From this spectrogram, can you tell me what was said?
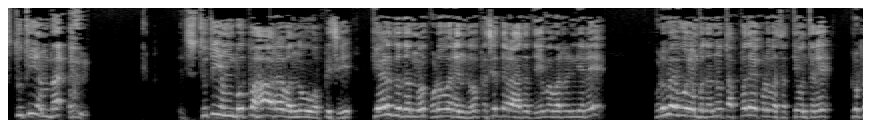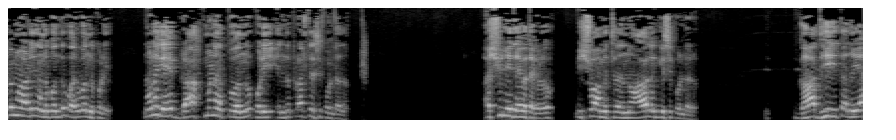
ಸ್ತುತಿ ಎಂಬ ಸ್ತುತಿ ಎಂಬುಪಹಾರವನ್ನು ಒಪ್ಪಿಸಿ ಕೇಳುವುದನ್ನು ಕೊಡುವರೆಂದು ಪ್ರಸಿದ್ಧರಾದ ದೇವವರಣ್ಯರೇ ಕೊಡುವೆವು ಎಂಬುದನ್ನು ತಪ್ಪದೇ ಕೊಡುವ ಸತ್ಯವಂತರೇ, ಕೃಪೆ ಮಾಡಿ ನನಗೊಂದು ವರವನ್ನು ಕೊಡಿ. ನನಗೆ ಬ್ರಾಹ್ಮಣತ್ವವನ್ನು ಕೊಡಿ ಎಂದು ಪ್ರಾರ್ಥಿಸಿಕೊಂಡನು. ಅಶ್ವಿನಿ ದೇವತೆಗಳು ವಿಶ್ವಾಮಿತ್ರನನ್ನು ಆಲಂಗಿಸಿಕೊಂಡರು. ಗಾಧೀತನೆಯ,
